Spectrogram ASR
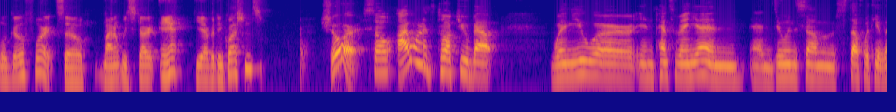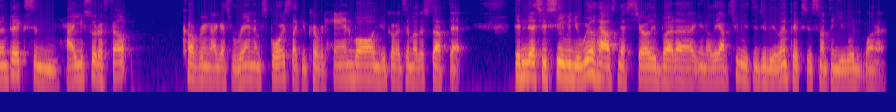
we'll go for it. So why don't we start? Ant, do you have any questions? Sure. So I wanted to talk to you about when you were in Pennsylvania and and doing some stuff with the Olympics and how you sort of felt covering, I guess, random sports. Like you covered handball and you covered some other stuff that didn't necessarily seem in your wheelhouse necessarily, but uh, you know, the opportunity to do the Olympics is something you wouldn't want to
